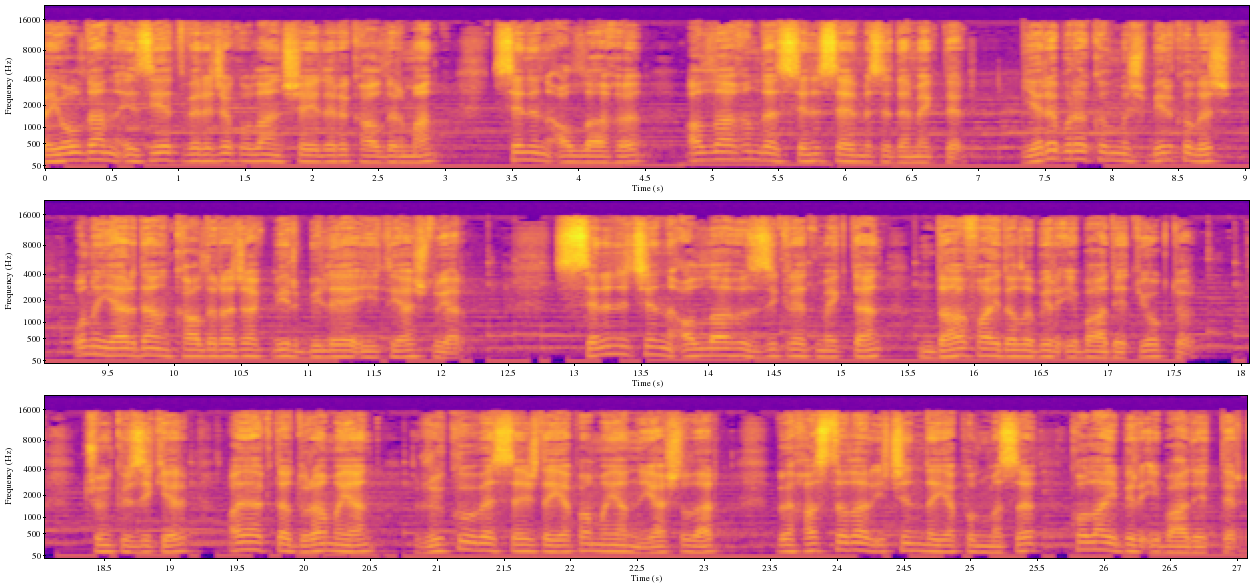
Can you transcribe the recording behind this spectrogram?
ve yoldan eziyet verecek olan şeyleri kaldırman, senin Allah'ı, Allah'ın da seni sevmesi demektir. Yere bırakılmış bir kılıç, onu yerden kaldıracak bir bileğe ihtiyaç duyar. Senin için Allah'ı zikretmekten daha faydalı bir ibadet yoktur. Çünkü zikir ayakta duramayan, rüku ve secde yapamayan yaşlılar ve hastalar için de yapılması kolay bir ibadettir.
